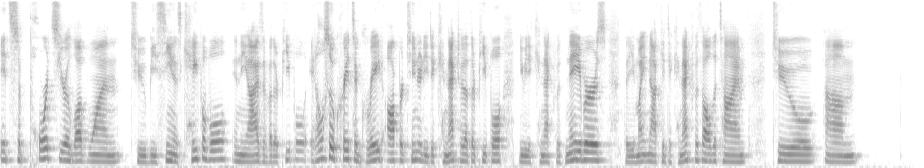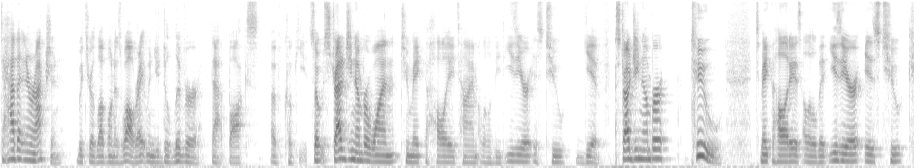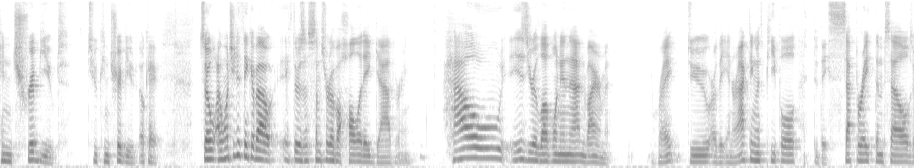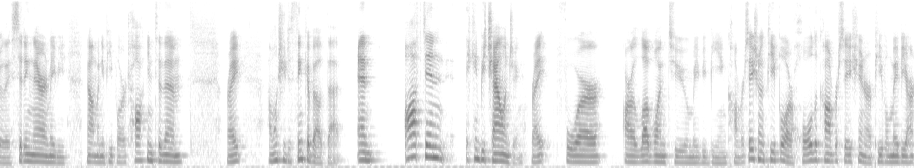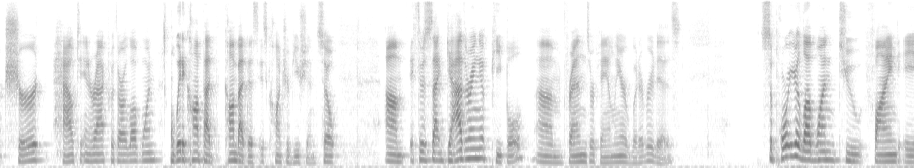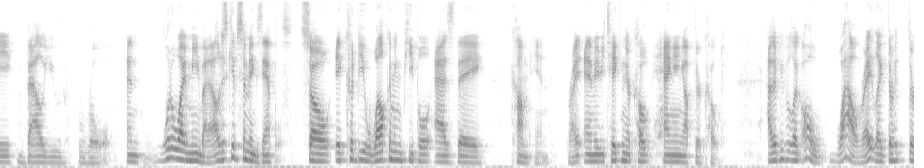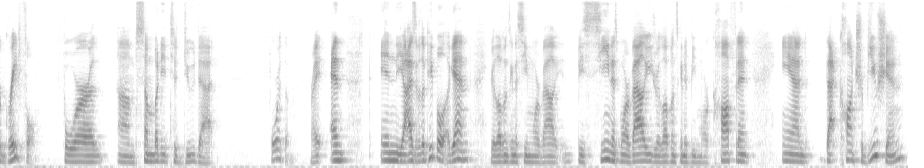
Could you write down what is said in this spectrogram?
it supports your loved one to be seen as capable in the eyes of other people. It also creates a great opportunity to connect with other people, maybe to connect with neighbors that you might not get to connect with all the time, to um, to have that interaction with your loved one as well, right? When you deliver that box of cookies. So, strategy number one to make the holiday time a little bit easier is to give. Strategy number two to make the holidays a little bit easier is to contribute to contribute. Okay. So I want you to think about if there's a, some sort of a holiday gathering. How is your loved one in that environment? Right? Do are they interacting with people? Do they separate themselves? Are they sitting there and maybe not many people are talking to them? Right? I want you to think about that. And often it can be challenging, right? For our loved one to maybe be in conversation with people or hold a conversation or people maybe aren't sure how to interact with our loved one a way to combat combat this is contribution. So um, if there's that gathering of people um, friends or family or whatever it is support your loved one to find a valued role. And what do i mean by that? I'll just give some examples. So it could be welcoming people as they come in right? And maybe taking their coat hanging up their coat other people like, oh wow, right? Like they're they're grateful for um, somebody to do that for them, right? And in the eyes of other people, again, your loved one's going to see more value, be seen as more valued. Your loved one's going to be more confident, and that contribution,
